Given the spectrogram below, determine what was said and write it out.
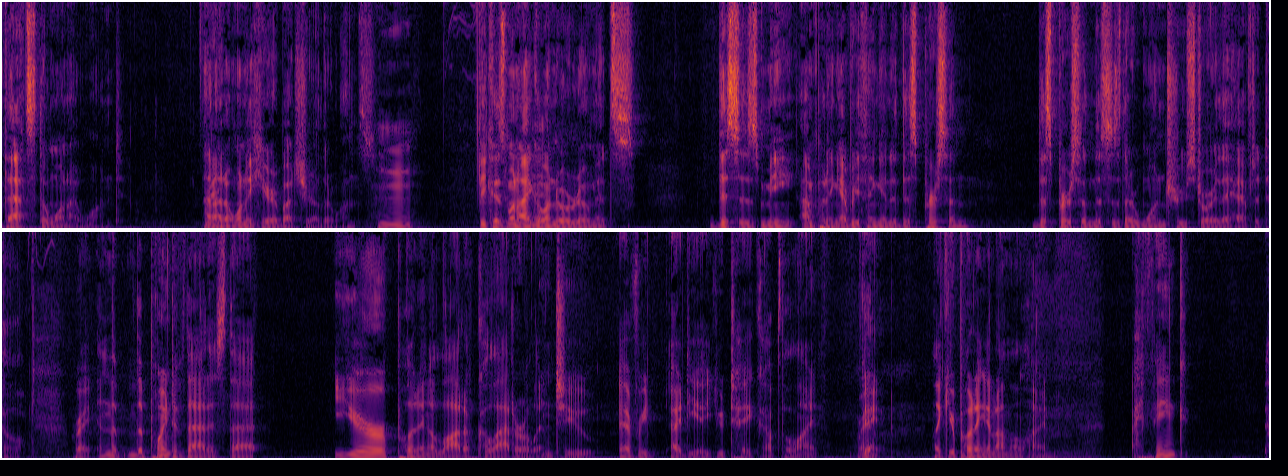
that's the one I want, and I don't want to hear about your other ones. Hmm. Because when I go into a room, it's this is me. I'm putting everything into this person. This person, this is their one true story they have to tell. Right. And the the point of that is that you're putting a lot of collateral into every idea you take up the line, right? Yeah. Like you're putting it on the line. I think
